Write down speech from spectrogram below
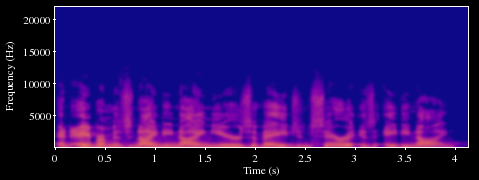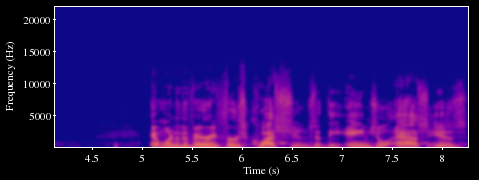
And Abram is 99 years of age, and Sarah is 89. And one of the very first questions that the angel asks is,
